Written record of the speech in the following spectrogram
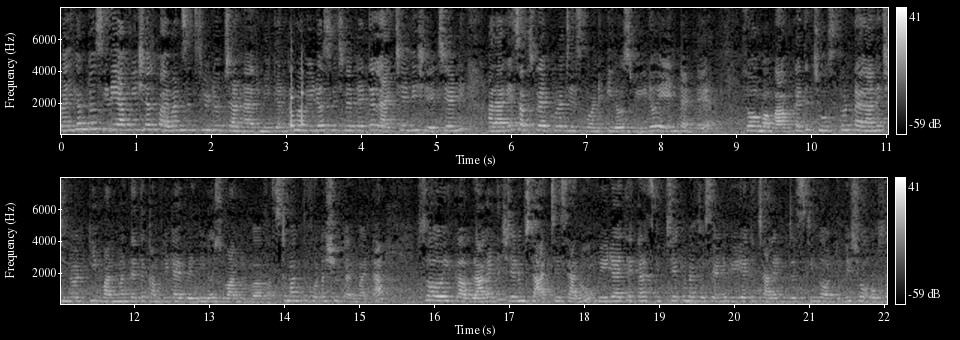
welcome to Siri official five one six YouTube channel మీకు కనుక మా వీడియోస్ నచ్చినట్లయితే లైక్ చేయండి షేర్ చేయండి అలాగే సబ్స్క్రైబ్ కూడా చేసుకోండి. ఈరోజు వీడియో ఏంటంటే సో మా బాబుకి అయితే చూస్తుండగానే చిన్నోడికి వన్ మంత్ అయితే కంప్లీట్ అయిపోయింది. ఈరోజు వన్ ఫస్ట్ మంత్ ఫోటోషూట్ అనమాట సో ఇక బ్లాగ్ అయితే చేయడం స్టార్ట్ చేశాను. వీడియో అయితే ఇక్కడ స్కిప్ చేయకుండా చూసేయండి. వీడియో అయితే చాలా ఇంట్రెస్టింగ్గా ఉంటుంది. సో సో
